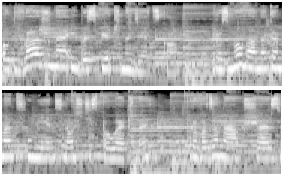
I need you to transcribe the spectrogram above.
Odważne i bezpieczne dziecko. Rozmowa na temat umiejętności społecznych prowadzona przez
